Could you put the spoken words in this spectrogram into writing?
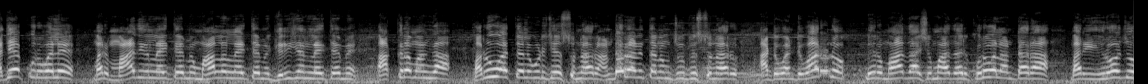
అదే కురువలే మరి మాదిగలను అయితేమి మాలలను అయితేమి గిరిజనులు అయితేమి అక్రమంగా పరువు హత్యలు కూడా చేస్తున్నారు అంటరానితనం చూపిస్తున్నారు. అటువంటి వారును మీరు మాదాసి మాదారి కురువలు అంటారా మరి ఈరోజు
